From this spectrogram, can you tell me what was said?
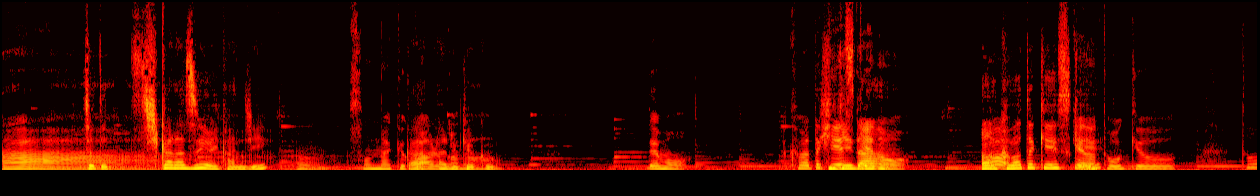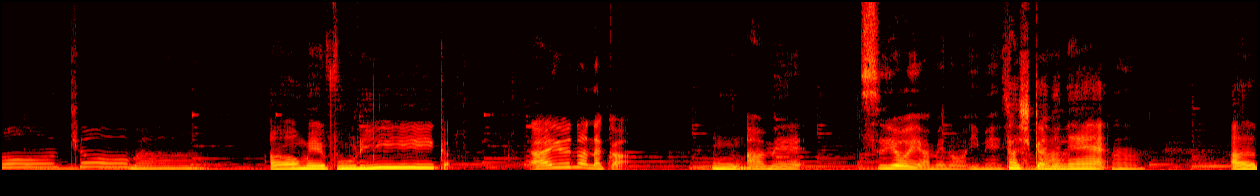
あー。ちょっと力強い感じうん。そんな曲がある曲。でも桑田佳祐のああ桑田佳介の祐東京。東京は雨降りか。ああいうのはなんかうん。雨強い雨のイメージ確かにね。うん、あ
